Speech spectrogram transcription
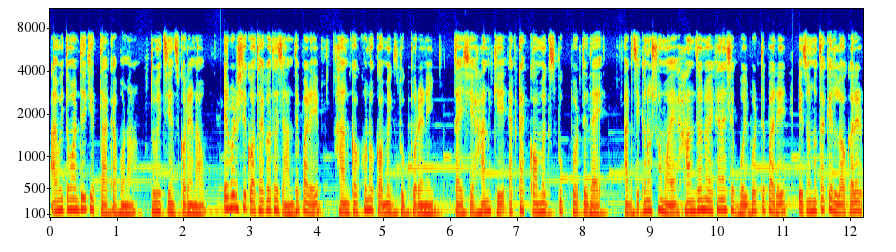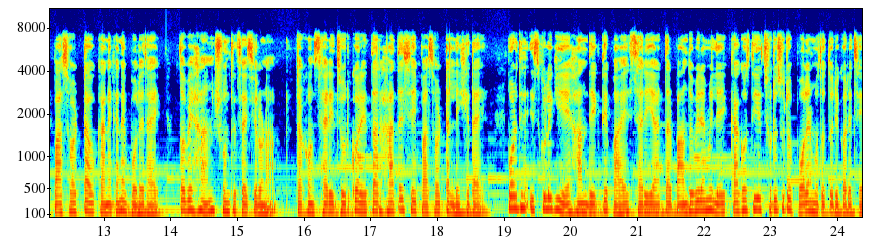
আমি তোমার দিকে তাকাবো না, তুমি চেঞ্জ করে নাও। এরপরে সে কথায় কথা জানতে পারে, হান কখনো কমিক্স বুক পড়ে নেই। তাই সে হানকে একটা কমিক্স বুক পড়তে দেয়। আর যে কোনো সময় হান যেন এখানে এসে বই পড়তে পারে, এজন্য তাকে লকারের পাসওয়ার্ডটাও কানে কানে বলে দেয়। তবে হান শুনতে চাইছিল না। তখন স্যারি জোর করে তার হাতে সেই পাসওয়ার্ডটা লিখে দেয়। পরদিন স্কুলে গিয়ে হান দেখতে পায় স্যারি আর তার বান্ধবীরা মিলে কাগজ দিয়ে ছোট ছোট বলের মতো তৈরি করেছে।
